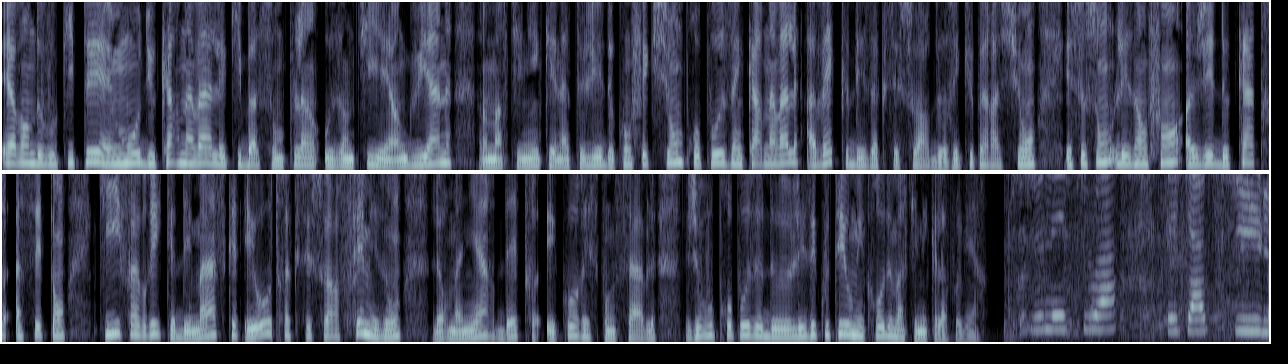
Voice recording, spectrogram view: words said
Et avant de vous quitter, un mot du carnaval qui bat son plein aux Antilles et en Guyane. Un Martinique, un atelier de confection propose un carnaval avec des accessoires de récupération. Et ce sont les enfants âgés de 4 à 7 ans qui fabriquent des masques et autres accessoires faits maison, leur manière d'être éco-responsable. Je vous propose de les écouter au micro de Martinique à la première. Je nettoie les capsules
